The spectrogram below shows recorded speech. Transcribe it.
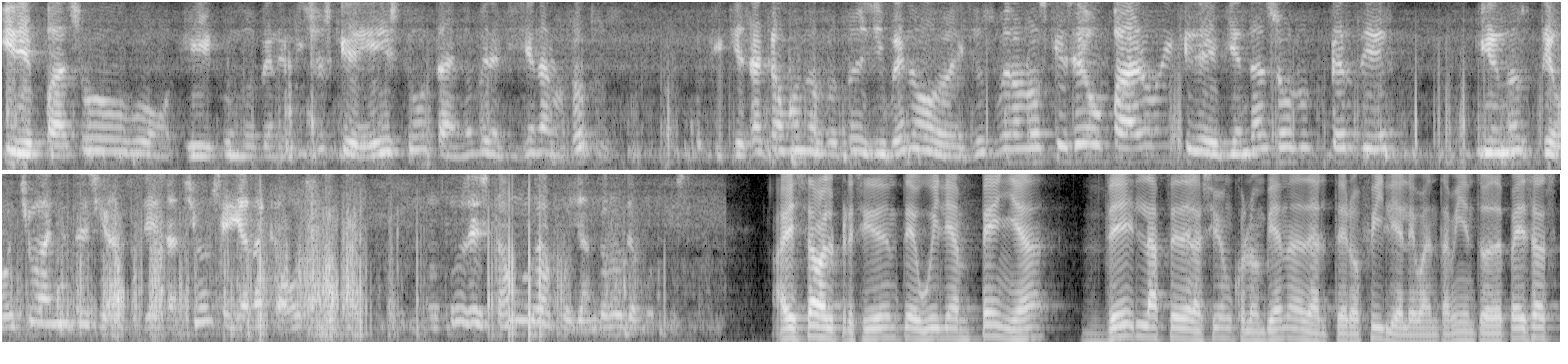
y de paso eh, con los beneficios que esto también nos benefician a nosotros. Porque ¿qué sacamos nosotros? De decir, bueno, ellos fueron los que se oparon y que defiendan solo perder y unos de ocho años de, de sanción sería la causa. Nosotros estamos apoyando a los deportistas. Ahí estaba el presidente William Peña de la Federación Colombiana de Alterofilia, Levantamiento de Pesas,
